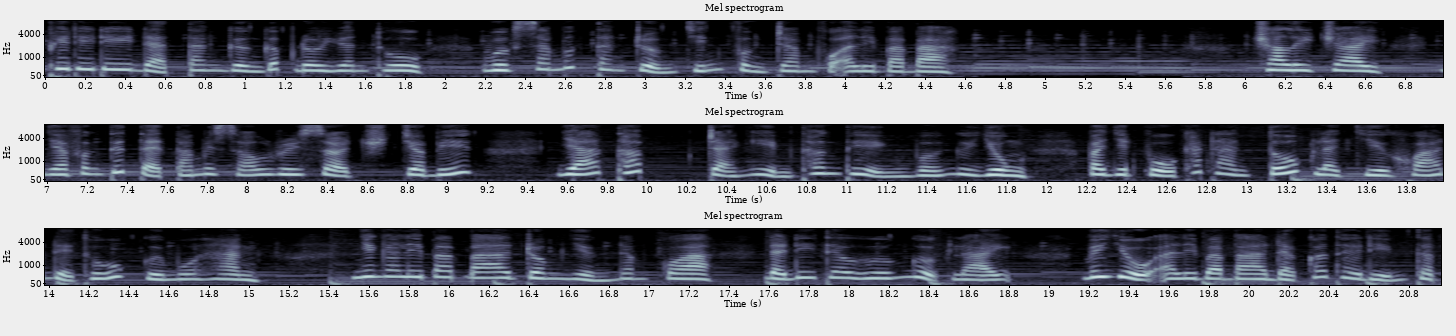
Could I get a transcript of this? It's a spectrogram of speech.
PDD đã tăng gần gấp đôi doanh thu, vượt xa mức tăng trưởng 9% của Alibaba. Charlie Chai, nhà phân tích tại 86 Research cho biết, giá thấp trải nghiệm thân thiện với người dùng và dịch vụ khách hàng tốt là chìa khóa để thu hút người mua hàng. Nhưng Alibaba trong những năm qua đã đi theo hướng ngược lại. Ví dụ Alibaba đã có thời điểm tập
